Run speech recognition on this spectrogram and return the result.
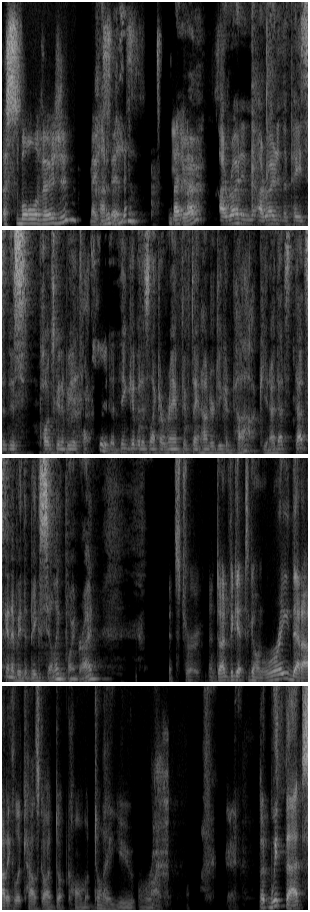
a smaller version makes Hundred sense. percent. But know? I wrote in I wrote in the piece that this pod's going to be attached to. And think of it as like a Ram fifteen hundred you can park. You know, that's that's going to be the big selling point, right? It's true. And don't forget to go and read that article at carsguide.com.au right. But with that,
